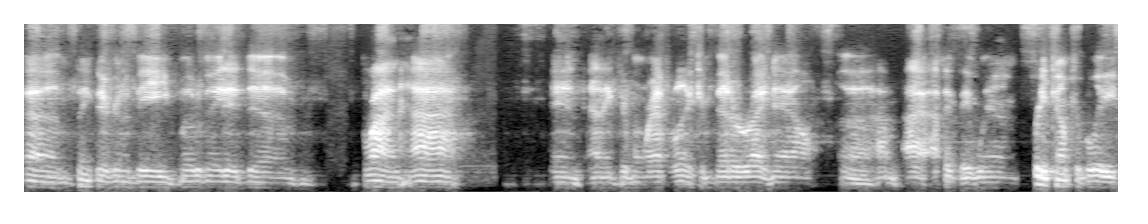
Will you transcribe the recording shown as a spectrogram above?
um, think they're going to be motivated, um, flying high, and I think they're more athletic and better right now. Uh, I, I think they win pretty comfortably,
